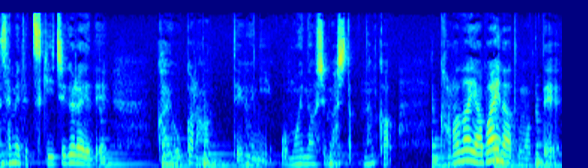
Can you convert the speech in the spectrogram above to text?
せめて月1ぐらいで通おうかなっていうふうに思い直しました。なんか体やばいなと思って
